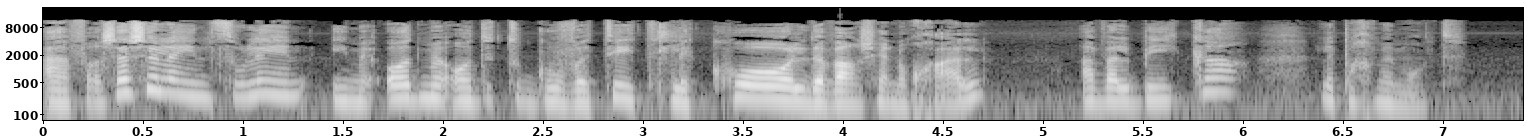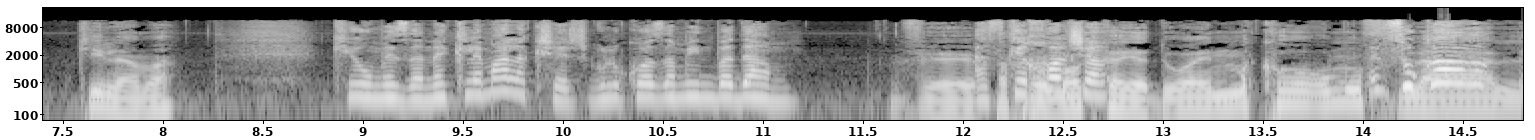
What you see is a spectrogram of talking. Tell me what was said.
ההפרשה של האינסולין היא מאוד מאוד תגובתית לכל דבר שנאכל, אבל בעיקר לפחמימות. כי למה? כי הוא מזנק למעלה כשיש גלוקוז אמין בדם. ופחמימות ש- כידוע הן מקור מופלא. ל...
